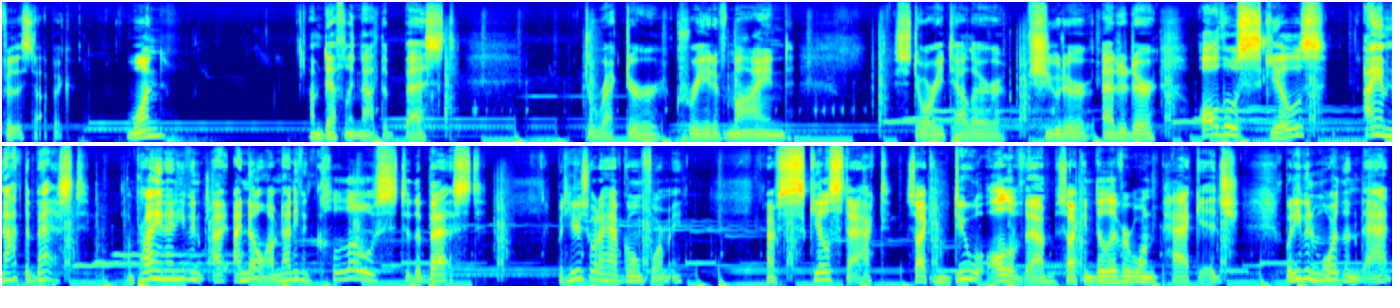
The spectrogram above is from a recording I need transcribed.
for this topic. One, I'm definitely not the best director, creative mind, storyteller, shooter, editor. All those skills, I am not the best. I'm probably not even, I, I know, I'm not even close to the best. But here's what I have going for me I've skill stacked so I can do all of them, so I can deliver one package. But even more than that,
